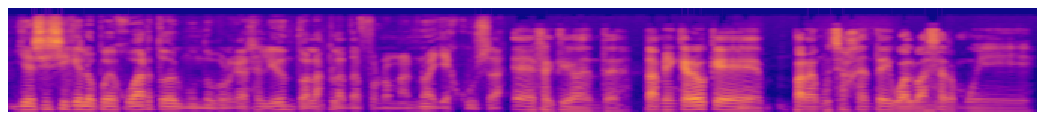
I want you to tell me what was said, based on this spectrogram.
Y ese sí que lo puede jugar todo el mundo, porque ha salido en todas las plataformas, no hay excusa. Efectivamente. También creo que para mucha gente igual va a ser muy...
